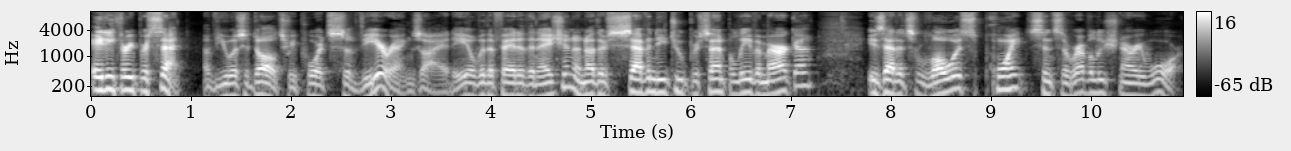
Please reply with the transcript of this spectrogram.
83% of U.S. adults report severe anxiety over the fate of the nation. Another 72% believe America is at its lowest point since the Revolutionary War.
